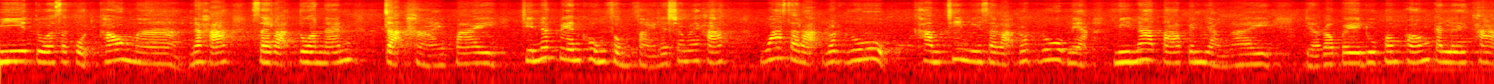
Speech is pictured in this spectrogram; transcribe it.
มีตัวสะกดเข้ามานะคะ สระตัวนั้น จะหายไป ทีนักเรียนคงสงสัยแล้วใช่ไหมคะ ว่าสระลดรูปคำที่มีสระลดรูปเนี่ยมีหน้าตาเป็นอย่างไร เดี๋ยวเราไปดูพร้อมๆกันเลยค่ะ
